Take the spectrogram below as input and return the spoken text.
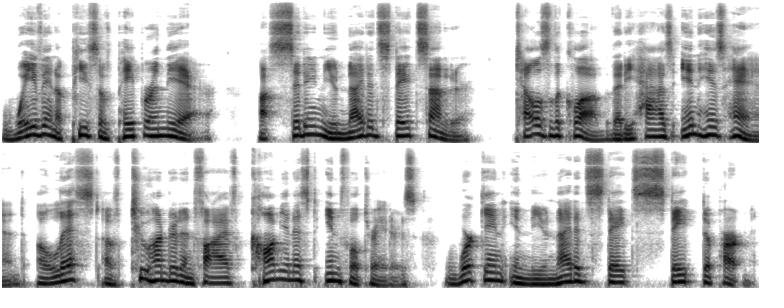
Waving a piece of paper in the air, a sitting United States Senator tells the club that he has in his hand a list of 205 communist infiltrators working in the United States State Department.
